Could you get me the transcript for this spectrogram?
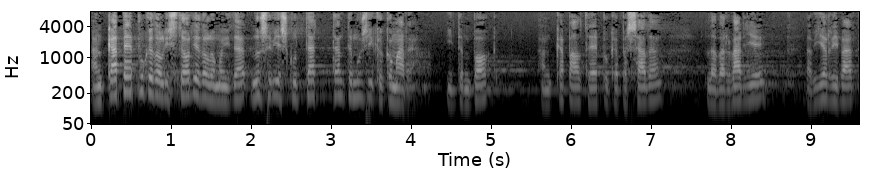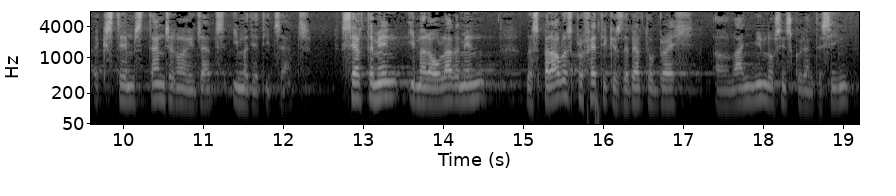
En cap època de la història de la humanitat no s'havia escoltat tanta música com ara, i tampoc en cap altra època passada la barbàrie havia arribat a extrems tan generalitzats i mediatitzats. Certament i marauladament, les paraules profètiques de Bertolt Brecht l'any 1945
